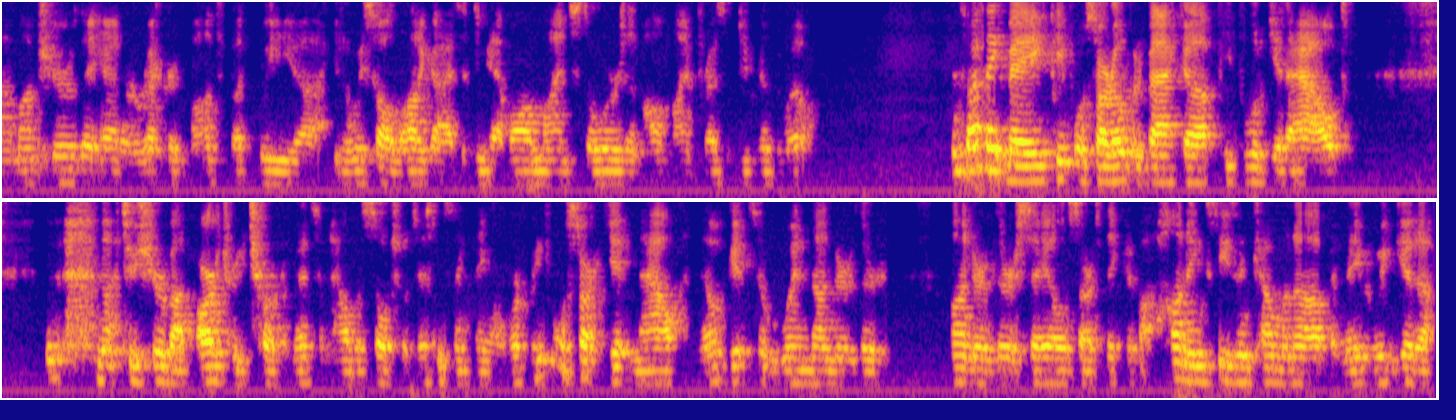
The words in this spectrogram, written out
Um, I'm sure they had a record month, but we, uh, you know, we saw a lot of guys that do have online stores and online presence do really well. And so I think May people will start opening back up. People will get out. I'm not too sure about archery tournaments and how the social distancing thing will work. People will start getting out and they'll get some wind under their under their sails. Start thinking about hunting season coming up, and maybe we can get a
